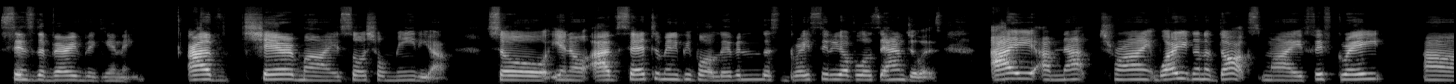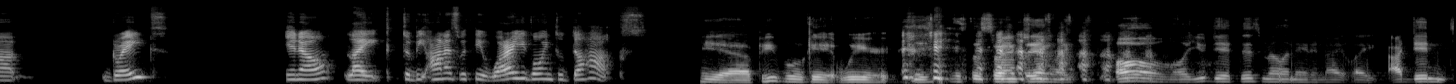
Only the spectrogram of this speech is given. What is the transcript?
since the very beginning. I've shared my social media. So, you know, I've said to many people I live in this great city of Los Angeles. I am not trying. Why are you gonna dox my fifth grade uh grade? You know, like to be honest with you, why are you going to dox? Yeah, people get weird. It's, it's the same thing. Like, oh, well, you did this melanated night. Like, I didn't.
